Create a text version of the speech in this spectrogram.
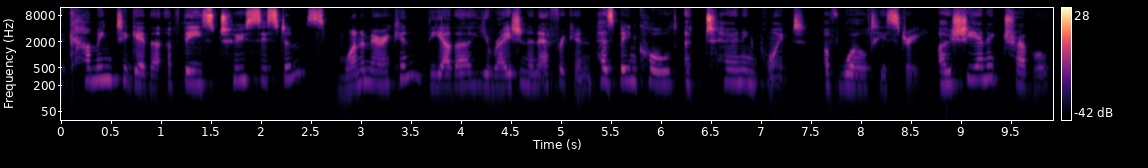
the coming together of these two systems, one American, the other Eurasian and African, has been called a turning point of world history. Oceanic travel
